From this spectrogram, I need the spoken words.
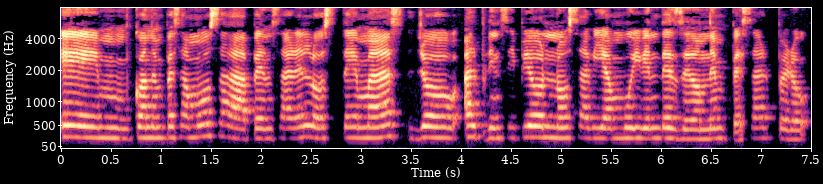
Em, cuando empezamos a pensar en los temas, yo al principio no sabía muy bien desde dónde empezar, pero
